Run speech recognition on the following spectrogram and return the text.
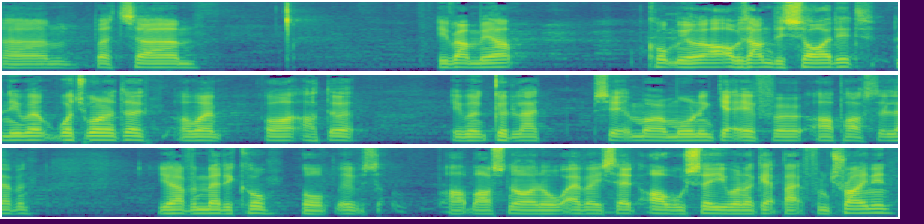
Um, but um, he rang me up, caught me, I was undecided, and he went, What do you want to do? I went, All right, I'll do it. He went, Good lad, see you tomorrow morning, get here for half past 11 you have a medical, or it was half past nine or whatever. He said, I will see you when I get back from training.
